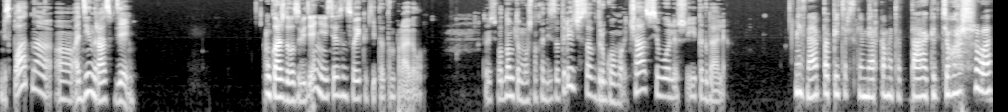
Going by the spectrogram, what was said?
бесплатно э, один раз в день. У каждого заведения, естественно, свои какие-то там правила. То есть в одном ты можешь находиться 3 часа, в другом час всего лишь и так далее. Не знаю, по питерским меркам это так дешево.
